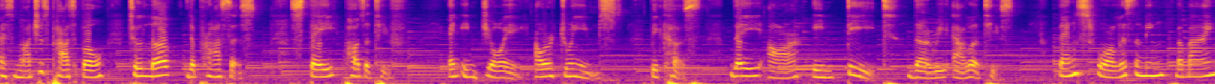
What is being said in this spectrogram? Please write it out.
as much as possible to love the process, stay positive and enjoy our dreams because they are indeed the realities. thanks for listening. Bye bye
